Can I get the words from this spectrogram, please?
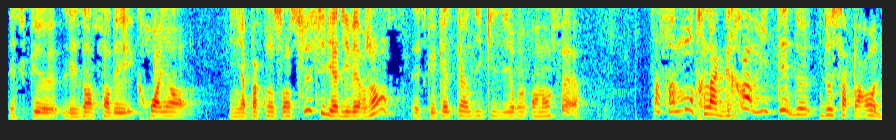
Est-ce que les enfants des croyants, il n'y a pas consensus, il y a divergence? Est-ce que quelqu'un dit qu'ils iront en enfer? Ça, ça montre la gravité de, sa parole.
